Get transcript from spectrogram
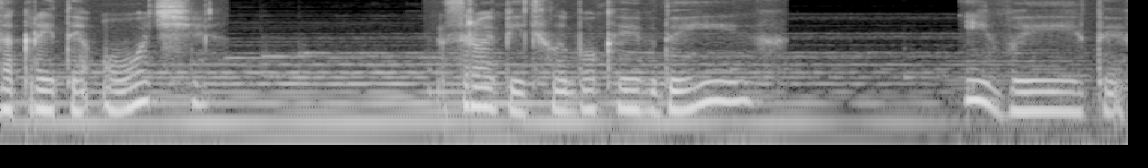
Закрийте очі, зробіть глибокий вдих і видих.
